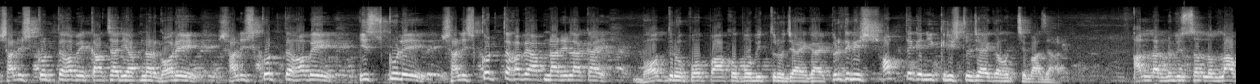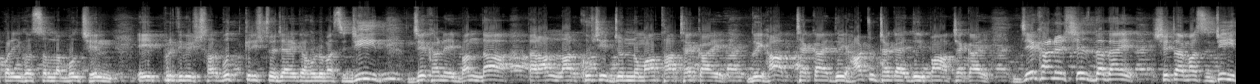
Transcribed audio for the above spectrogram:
সালিশ করতে হবে কাচারি আপনার ঘরে। সালিশ করতে হবে স্কুলে। সালিশ করতে হবে আপনার এলাকায়। ভদ্র পাক ও পবিত্র জায়গায়। পৃথিবীর সব থেকে নিকৃষ্ট জায়গা হচ্ছে বাজার। আল্লাহ নবী সাল্লাল্লাহু আলাইহি বলছেন, এই পৃথিবীর সর্বোৎকৃষ্ট জায়গা হলো মসজিদ, যেখানে বান্দা তার আল্লাহর খুশির জন্য মাথা ঠেকায়, দুই হাত ঠেকায়, দুই হাঁটু ঠেকায়, দুই পা ঠেকায়। যেখানে সেজদা দেয়, সেটা মসজিদ।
